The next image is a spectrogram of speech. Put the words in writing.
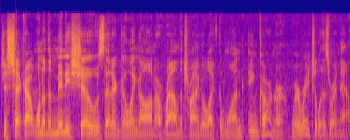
just check out one of the many shows that are going on around the triangle, like the one in Garner, where Rachel is right now.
